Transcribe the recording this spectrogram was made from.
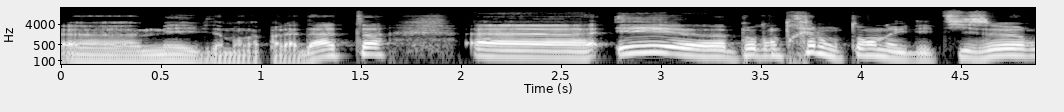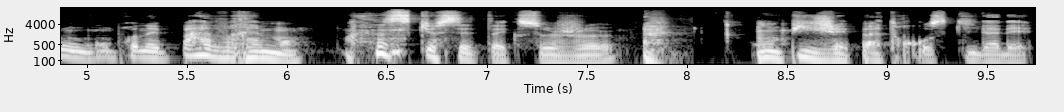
euh, mais évidemment on n'a pas la date. Euh, et euh, pendant très longtemps, on a eu des teasers où on comprenait pas vraiment ce que c'était que ce jeu on pigeait pas trop ce qu'il allait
